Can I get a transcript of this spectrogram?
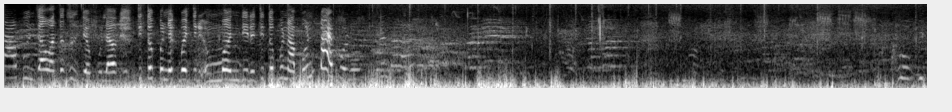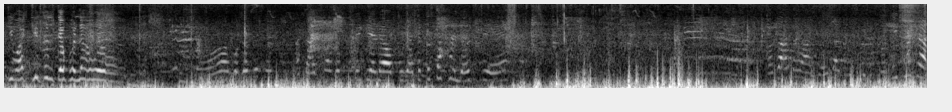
आपण जाऊ आता झुलत्या पुलावर तिथं पण एक मैत्री मंदिर आहे तिथं पण आपण पाय पडू खूप भीती वाटते झुलत्या पुलावर हा, बघा कसं- आता आपण पुढे गेल्यावर पुढे आता कसं हलत ते. बघा आता वाजवायला लागले. बघितलं का?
